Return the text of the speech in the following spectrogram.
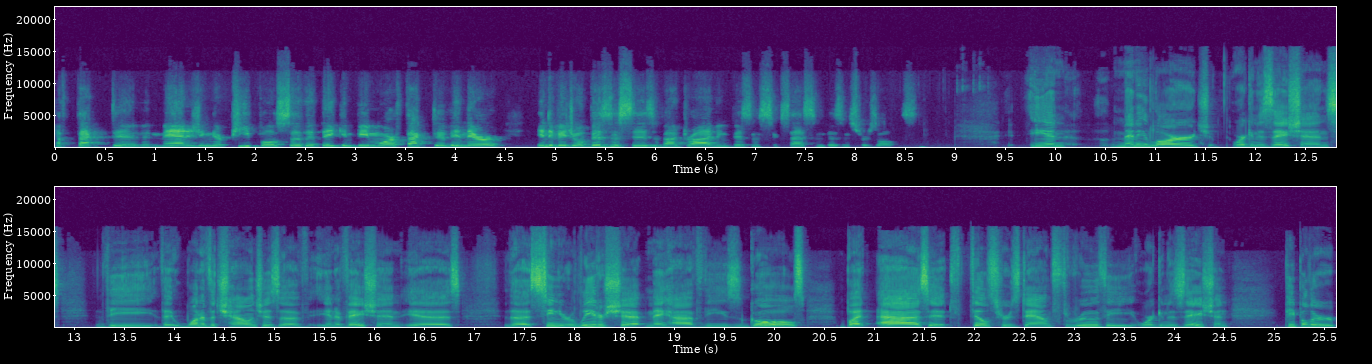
effective at managing their people so that they can be more effective in their individual businesses about driving business success and business results. In many large organizations, the, the, one of the challenges of innovation is the senior leadership may have these goals, but as it filters down through the organization, people are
